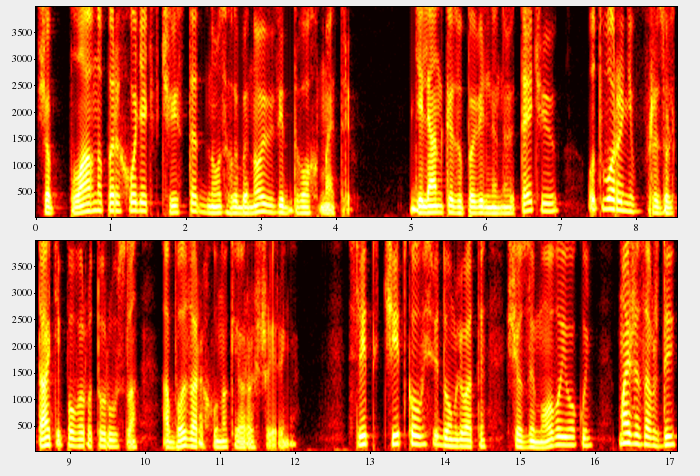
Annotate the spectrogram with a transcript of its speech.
що плавно переходять в чисте дно з глибиною від 2 метрів. Ділянки з уповільненою течією, утворені в результаті повороту русла або за рахунок його розширення. Слід чітко усвідомлювати, що зимовий окунь майже завжди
